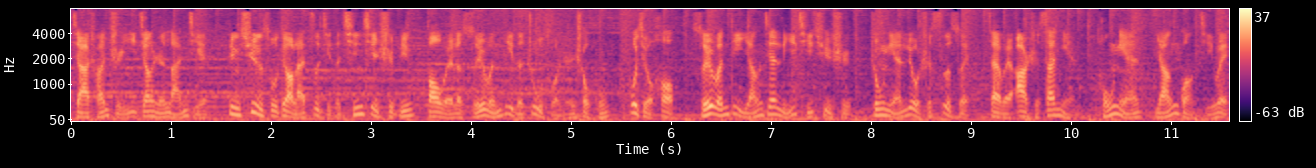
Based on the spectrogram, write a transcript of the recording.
假传旨意将人拦截，并迅速调来自己的亲信士兵，包围了隋文帝的住所仁寿宫。不久后，隋文帝杨坚离奇去世，终年六十四岁，在位二十三年。同年，杨广即位，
